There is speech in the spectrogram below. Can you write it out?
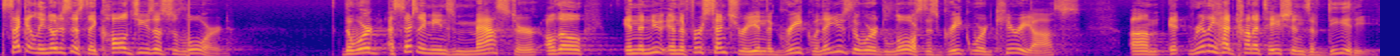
Secondly, notice this, they call Jesus Lord. The word essentially means master, although in the new in the first century in the Greek when they used the word Lord, this Greek word kurios, um, it really had connotations of deity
